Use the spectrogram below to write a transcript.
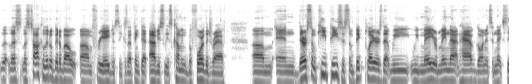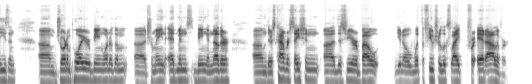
let's let's talk a little bit about um, free agency because I think that obviously is coming before the draft. Um, and there are some key pieces, some big players that we we may or may not have going into next season. Um, Jordan Poyer being one of them, uh, Tremaine Edmunds being another. Um, there's conversation uh, this year about you know what the future looks like for Ed Oliver.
